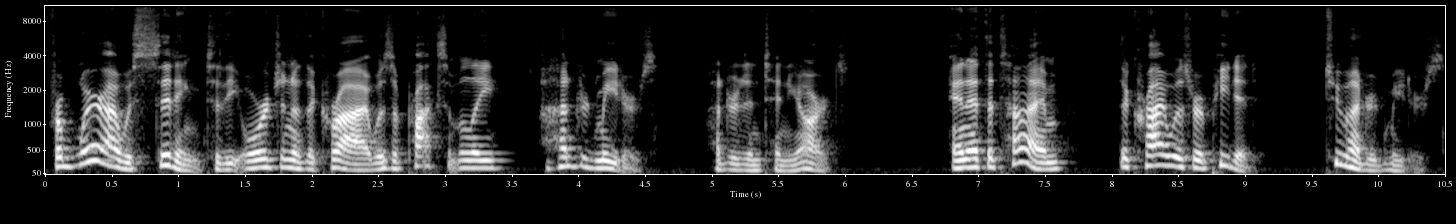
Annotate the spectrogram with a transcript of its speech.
From where I was sitting to the origin of the cry was approximately a 100 meters, 110 yards. And at the time, the cry was repeated 200 meters.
